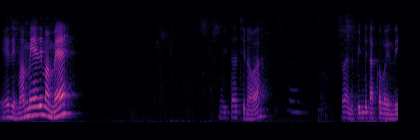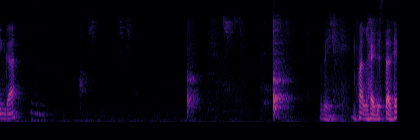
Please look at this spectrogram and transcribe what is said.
ఏది మమ్మీ ఏది మమ్మీ? ఇట వచ్చినావా? పిండి తక్కువ పోయింది ఇంకా? అవి మళ్ళీ ఏడుస్తుంది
